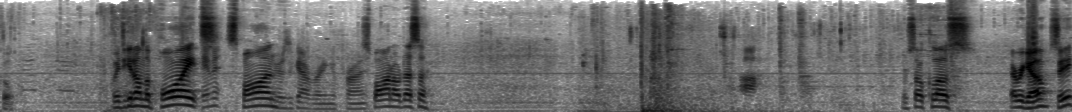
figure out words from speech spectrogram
Cool. We need to get on the point. Damn it. Spawn. There's a guy running in front. Spawn, Odessa. We're so close. There we go. See?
